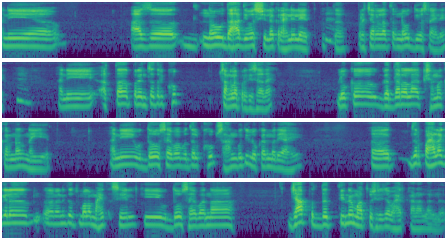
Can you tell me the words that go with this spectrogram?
आणि आज नऊ दहा दिवस शिल्लक राहिलेले आहेत फक्त. प्रचाराला तर नऊ दिवस राहिले. आणि आत्तापर्यंतचा तरी खूप चांगला प्रतिसाद आहे. लोक गद्दाराला क्षमा करणार नाही आहेत आणि उद्धव साहेबाबद्दल खूप सहानुभूती लोकांमध्ये आहे. अं, जर पाहायला गेलं आणि तर तुम्हाला माहीत असेल की उद्धव साहेबांना ज्या पद्धतीनं मातोश्रीच्या बाहेर काढायला लागलं.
